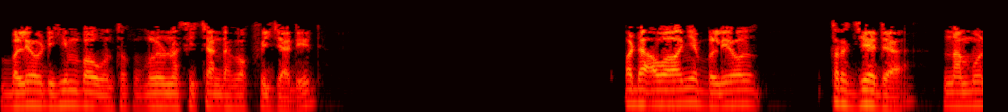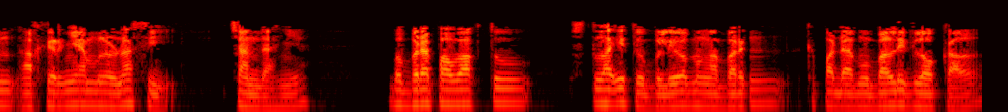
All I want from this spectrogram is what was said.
beliau dihimbau untuk melunasi canda wakfi jadid. Pada awalnya beliau terjeda, namun akhirnya melunasi candahnya. Beberapa waktu setelah itu beliau mengabarkan kepada mubalik lokal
